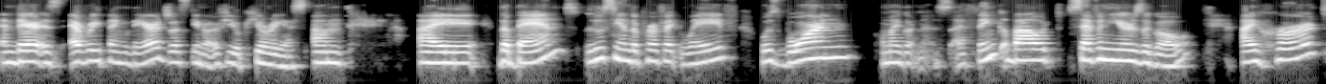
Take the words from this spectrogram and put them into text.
and there is everything there. Just you know, if you're curious. Um, I the band Lucie and the Perfect Wave was born. Oh my goodness, I think about seven years ago. I heard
